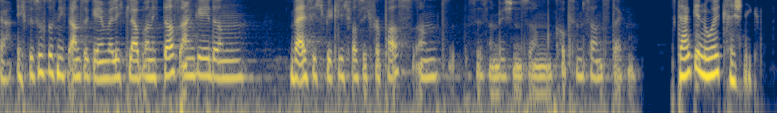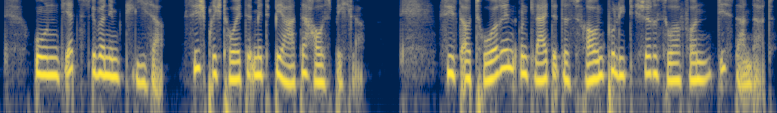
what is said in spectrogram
Ja, ich versuche das nicht anzugehen, weil ich glaube, wenn ich das angehe, dann weiß ich wirklich, was ich verpasse. Und das ist ein bisschen so ein Kopf im Sand stecken. Danke, Noel Krischnik. Und jetzt übernimmt Lisa. Sie spricht heute mit Beate Hausbichler. Sie ist Autorin und leitet das frauenpolitische Ressort von Die Standard.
